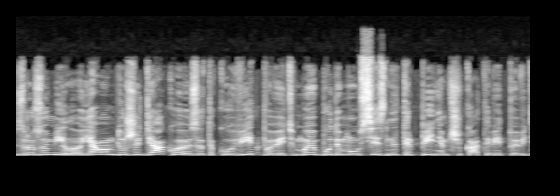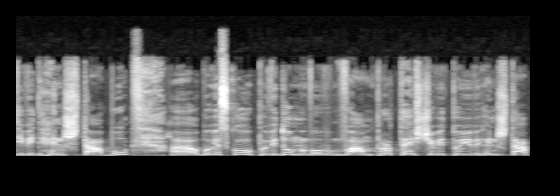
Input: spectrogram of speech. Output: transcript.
Зрозуміло. Я вам дуже дякую за таку відповідь. Ми будемо всі з нетерпінням чекати відповіді від Генштабу. Е, Обов'язково повідомимо вам про те, що відповів Генштаб.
